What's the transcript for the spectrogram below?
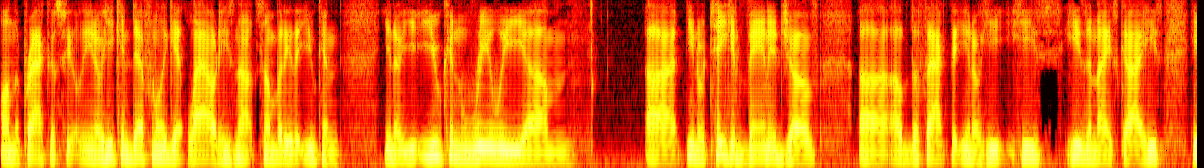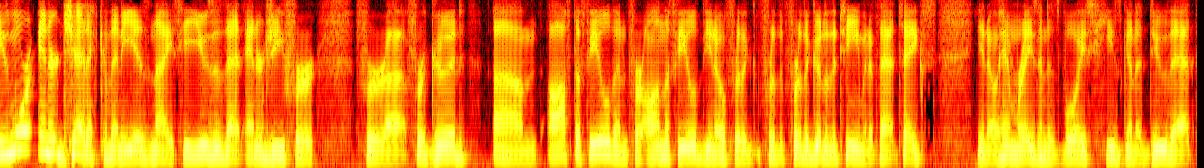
on the practice field. You know, he can definitely get loud. He's not somebody that you can, you know, you, you can really. Um, uh, you know, take advantage of uh, of the fact that you know he he's he's a nice guy. He's he's more energetic than he is nice. He uses that energy for for uh, for good um, off the field and for on the field, you know, for the for the for the good of the team. And if that takes, you know, him raising his voice, he's going to do that.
